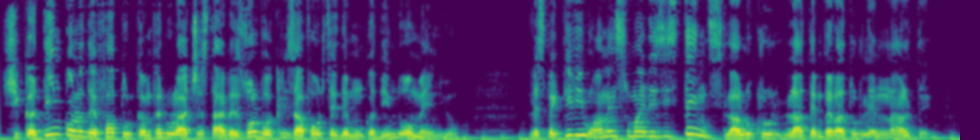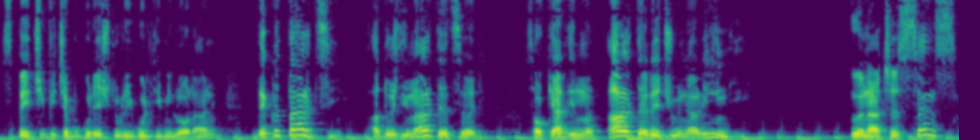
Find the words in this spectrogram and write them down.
și că dincolo de faptul că în felul acesta rezolvă criza forței de muncă din domeniu, respectivii oameni sunt mai rezistenți la lucruri la temperaturile înalte, specifice Bucureștiului ultimilor ani, decât alții, aduși din alte țări sau chiar din alte regiuni ale Indiei. În acest sens,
